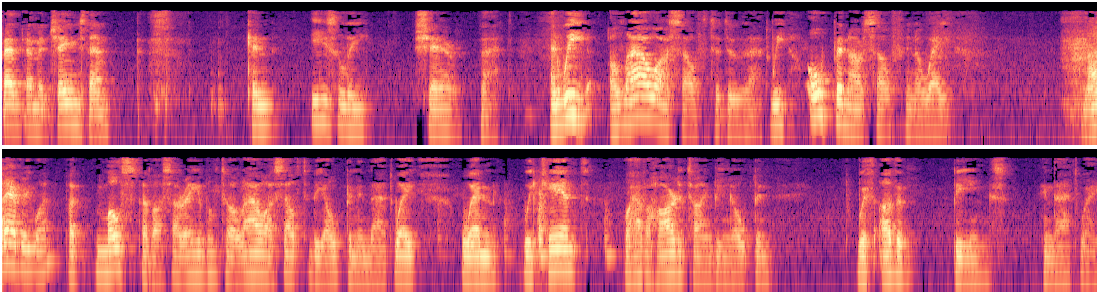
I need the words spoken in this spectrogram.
fed them and changed them, can easily share that. And we allow ourselves to do that. We open ourselves in a way, not everyone, but most of us are able to allow ourselves to be open in that way when we can't or have a harder time being open with other beings in that way.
